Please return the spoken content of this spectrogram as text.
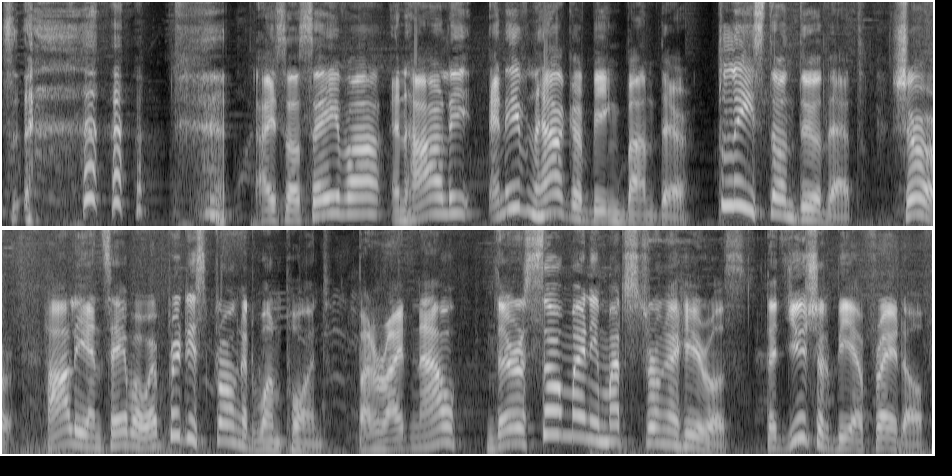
I saw Saber and Harley and even Helga being banned there. Please don't do that. Sure, Harley and Saber were pretty strong at one point, but right now, there are so many much stronger heroes that you should be afraid of,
